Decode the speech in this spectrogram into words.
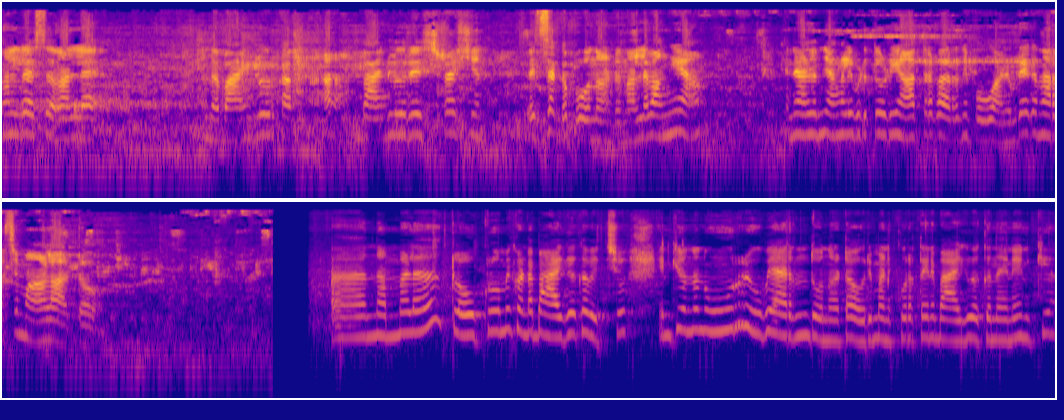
നല്ല രസം നല്ല എന്താ ബാംഗ്ലൂർ ബാംഗ്ലൂർ എക്സ്പ്രഷൻ ബസ്സൊക്കെ പോകുന്നുണ്ട് നല്ല ഭംഗിയാണ് എന്നാലും ഞങ്ങൾ ഇവിടുത്തോട് യാത്ര പറഞ്ഞ് പോവാണ്. ഇവിടെയൊക്കെ നിറച്ച് മാളാട്ടോ. നമ്മൾ ക്ലോക്ക് റൂമിൽ കൊണ്ട ബാഗൊക്കെ വെച്ചു. എനിക്ക് ഒന്ന് നൂറ് രൂപയായിരുന്നു തോന്നുന്നു കേട്ടോ. ഒരു മണിക്കൂറത്തേന് ബാഗ് വെക്കുന്നതിന്. എനിക്ക്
